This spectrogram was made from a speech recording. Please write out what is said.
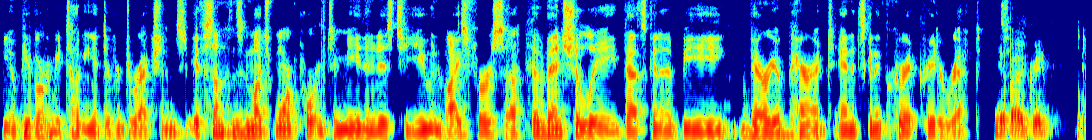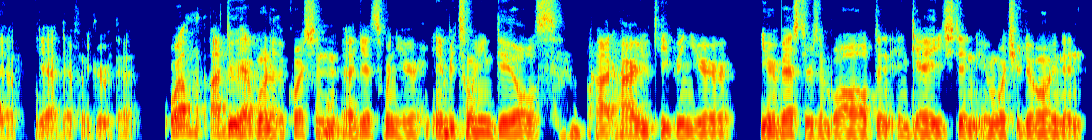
you know, people are going to be tugging at different directions. If something's much more important to me than it is to you and vice versa, eventually that's going to be very apparent and it's going to create create a rift. Yep, I agree. Yeah, yeah, I definitely agree with that. Well, I do have one other question. I guess when you're in between deals, mm-hmm. how, how are you keeping your your investors involved and engaged in, in what you're doing? And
